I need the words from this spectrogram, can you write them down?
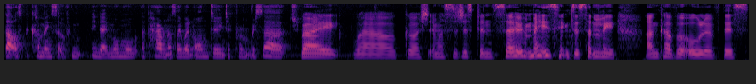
that was becoming sort of, you know, more and more apparent as I went on doing different research. Right. Wow. Gosh, it must have just been so amazing to suddenly uncover all of this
